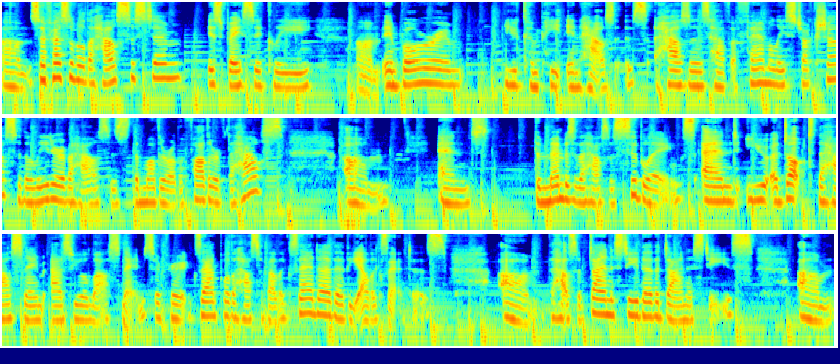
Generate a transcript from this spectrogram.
Um, so, first of all, the house system is basically Um, in ballroom, you compete in houses. Houses have a family structure, so the leader of a house is the mother or the father of the house, um, and the members of the house are siblings, and you adopt the house name as your last name. So, for example, the House of Alexander, they're the Alexanders. Um, the House of Dynasty, they're the Dynasties. Um,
